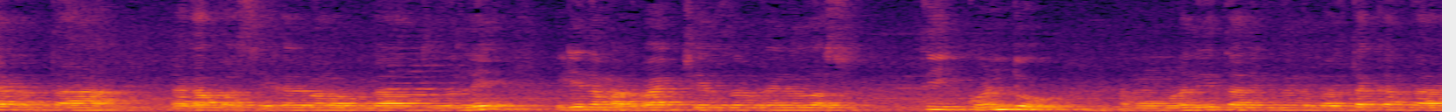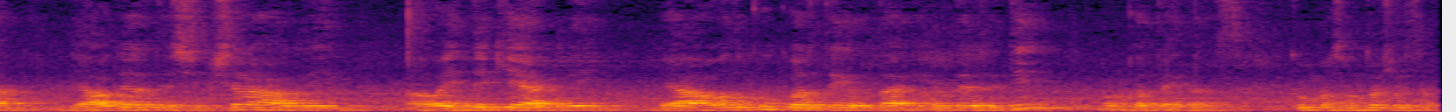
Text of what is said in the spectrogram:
ಆದಂತಹ ನಗಪ್ಪ ಶೇಖರಗಳ ಮುಂದಾಳತ್ವದಲ್ಲಿ ಇಡೀ ನಮ್ಮ ಅರ್ಬಾನ್ ಕ್ಷೇತ್ರದನ್ನೆಲ್ಲ ಸುತ್ತಿಕೊಂಡು ನಮ್ಮ ಮುಳಗಿ ತಾಲೂಕಿನಲ್ಲಿ ಬರ್ತಕ್ಕಂಥ ಯಾವುದೇ ರೀತಿ ಶಿಕ್ಷಣ ಆಗಲಿ ವೈದ್ಯಕೀಯ ಆಗಲಿ ಯಾವುದಕ್ಕೂ ಕೊರತೆ ಇಲ್ಲ ಇಲ್ಲದ ರೀತಿ ನೋಡ್ಕೊತಾ ಇದ್ದಾರೆ ಸರ್. ತುಂಬ ಸಂತೋಷ ಸರ್.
